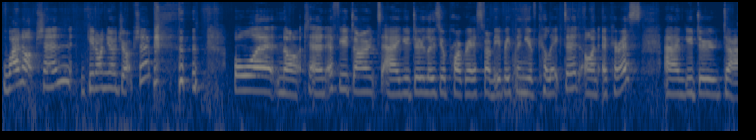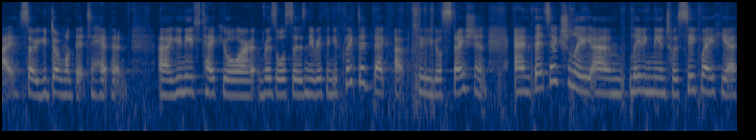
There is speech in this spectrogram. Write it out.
one option get on your dropship or not. And if you don't, uh, you do lose your progress from everything you've collected on Icarus. Um, you do die, so you don't want that to happen. Uh, you need to take your resources and everything you've collected back up to your station. And that's actually um, leading me into a segue here.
